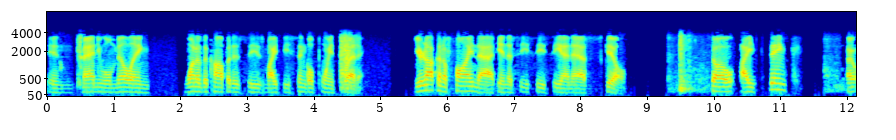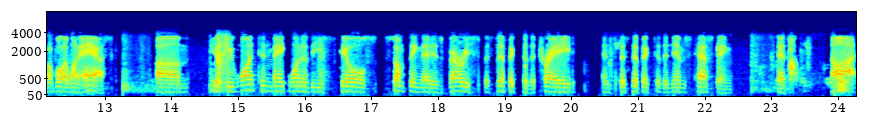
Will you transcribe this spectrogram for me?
in manual milling, one of the competencies might be single point threading. You're not going to find that in a CCCNS skill. So I think, well, I want to ask, um, if we want to make one of these skills something that is very specific to the trade and specific to the NIMS testing, that's not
